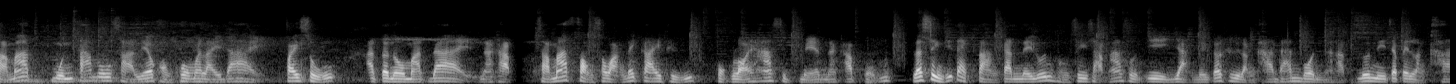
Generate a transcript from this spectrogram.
สามารถหมุนตามองศาเลี้ยวของพวงมาลัยได้ ไฟสูงอัตโนมัติได้นะครับสามารถส่องสว่างได้ไกลถึง 650 เมตรนะครับผม และสิ่งที่แตกต่างกันในรุ่นของ C350E อย่างหนึ่งก็คือหลังคาด้านบนนะครับ รุ่นนี้จะเป็นหลังคา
